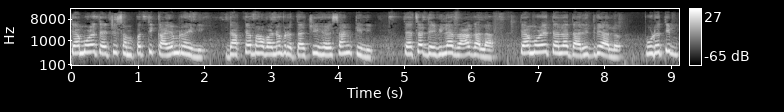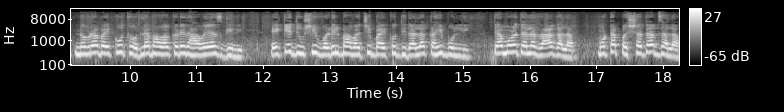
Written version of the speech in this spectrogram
त्यामुळे त्याची संपत्ती कायम राहिली. धाकट्या भावानं व्रताची हेळसांड केली. त्याचा देवीला राग आला. त्यामुळे त्याला दारिद्र्य आलं. पुढे ती नवरा बायको थोरल्या भावाकडे राहावयास गेली. एके दिवशी वडील भावाची बायको दिराला काही बोलली. त्यामुळे त्याला राग आला. मोठा पश्चाताप झाला.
